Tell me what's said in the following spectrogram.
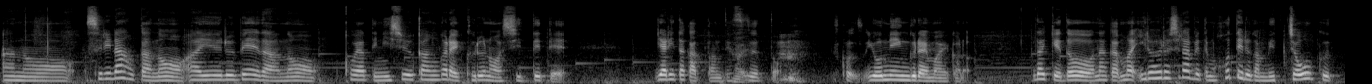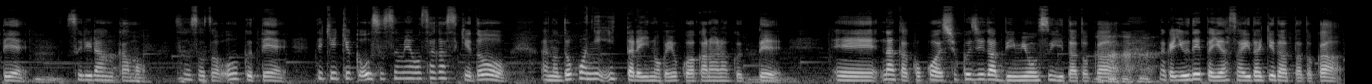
あのスリランカのアーユルベーダーのこうやって2週間ぐらい来るのは知っててやりたかったんです、はい。ずっと。こう4年ぐらい前からだけどなんかまあいろいろ調べてもホテルがめっちゃ多くってうん。スリランカも。そう。そうそう多くて。で結局おすすめを探すけどあのどこに行ったらいいのかよくわからなくって、えーなんかここは食事が微妙すぎたとか なんか茹でた野菜だけだったとか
